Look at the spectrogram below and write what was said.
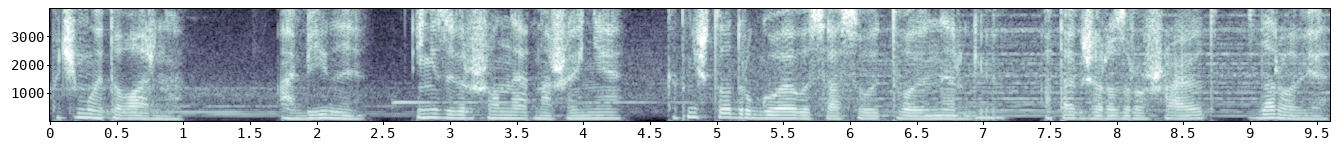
Почему это важно? Обиды и незавершенные отношения, как ничто другое, высасывают твою энергию, а также разрушают здоровье.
